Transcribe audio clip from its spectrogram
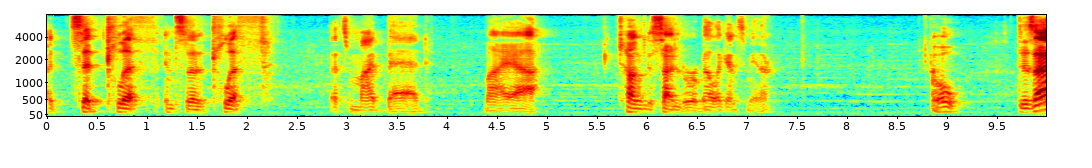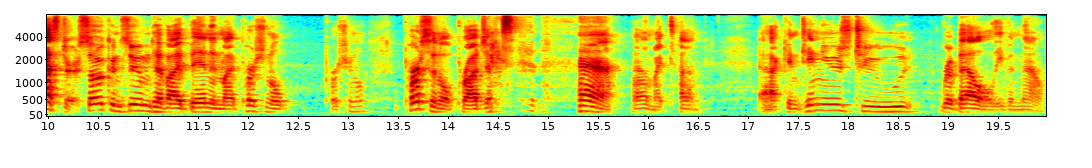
I said cliff instead of cliff. That's my bad. My uh, tongue decided to rebel against me there. Oh. Disaster. So consumed have I been in my personal... Personal? Personal projects. ah, my tongue. Uh, continues to rebel even now.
